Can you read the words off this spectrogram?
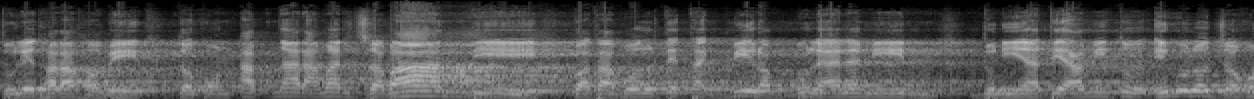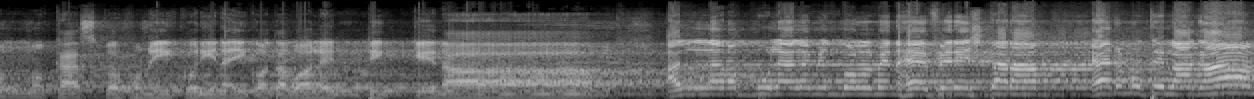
তুলে ধরা হবে, তখন আপনার আমার জবান দিয়ে কথা বলতে থাকবি, রব্বুল আলমিন। দুনিয়াতে আমি তো এগুলো জঘন্য কাজ কখনোই করি নাই, কথা বলেন ঠিক কেনা? আল্লাহ রব্বুল আলমিন বলবেন হ্যাঁ ফেরেশতারা, এর মধ্যে লাগাম,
